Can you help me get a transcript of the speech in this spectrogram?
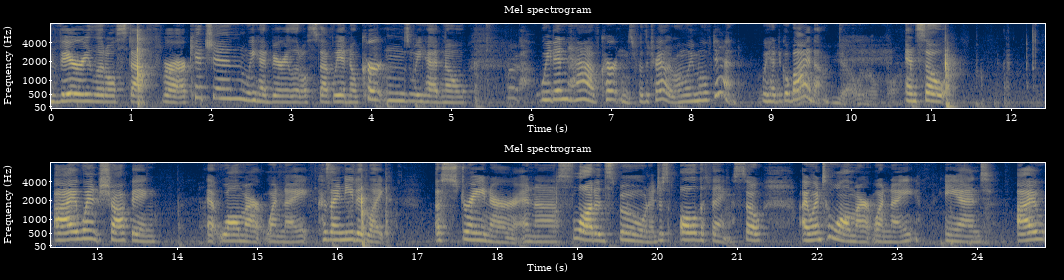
very little stuff for our kitchen. We had very little stuff. We had no curtains. We had no we didn't have curtains for the trailer when we moved in. We had to go buy them. Yeah, we know. And so I went shopping at Walmart one night because I needed like a strainer and a slotted spoon and just all the things. So I went to Walmart one night and I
